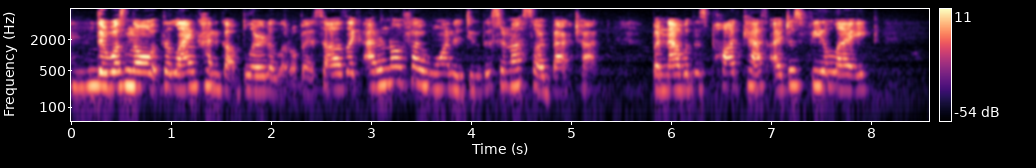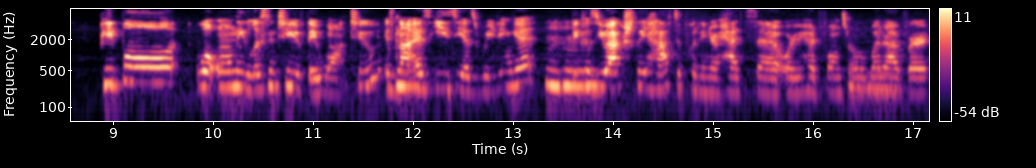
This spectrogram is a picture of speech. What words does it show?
there was no the line kind of got blurred a little bit so i was like i don't know if i want to do this or not so i backtracked but now with this podcast i just feel like people will only listen to you if they want to it's not Mhm. as easy as reading it Mhm. because you actually have to put in your headset or your headphones or Mhm. whatever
